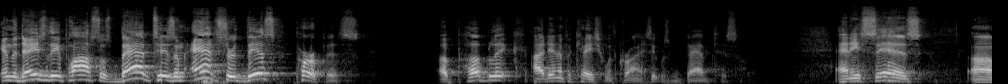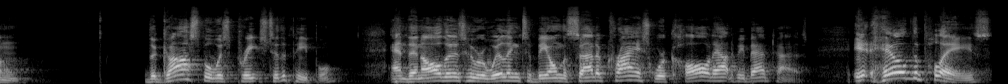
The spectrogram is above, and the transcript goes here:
In the days of the apostles, baptism answered this purpose of public identification with Christ. It was baptism. And he says, um, the gospel was preached to the people, and then all those who were willing to be on the side of Christ were called out to be baptized. It held the place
